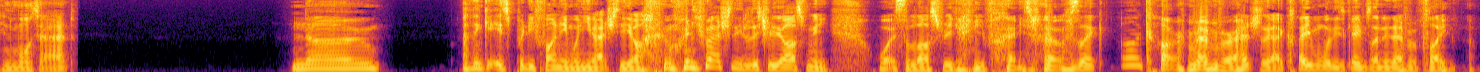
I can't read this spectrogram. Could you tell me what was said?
Any more to add? No. I think it is pretty funny when you actually are, when you actually literally ask me what's the last free game you played. And I was like, oh, I can't remember actually. I claim all these games and I never played them.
